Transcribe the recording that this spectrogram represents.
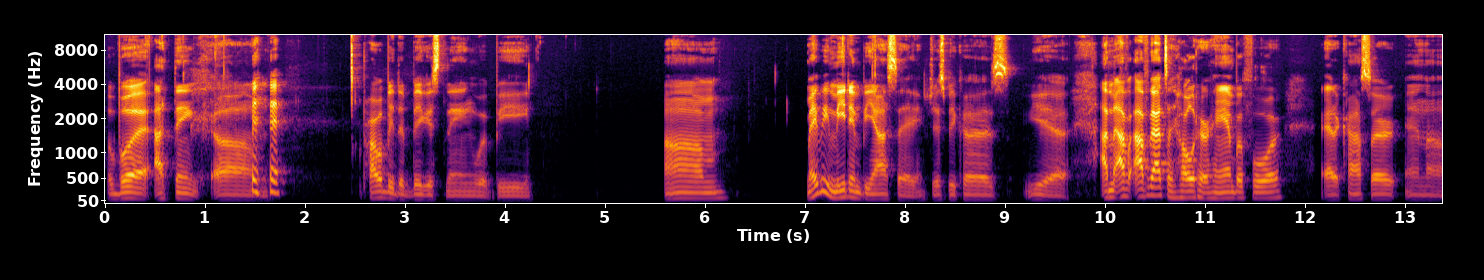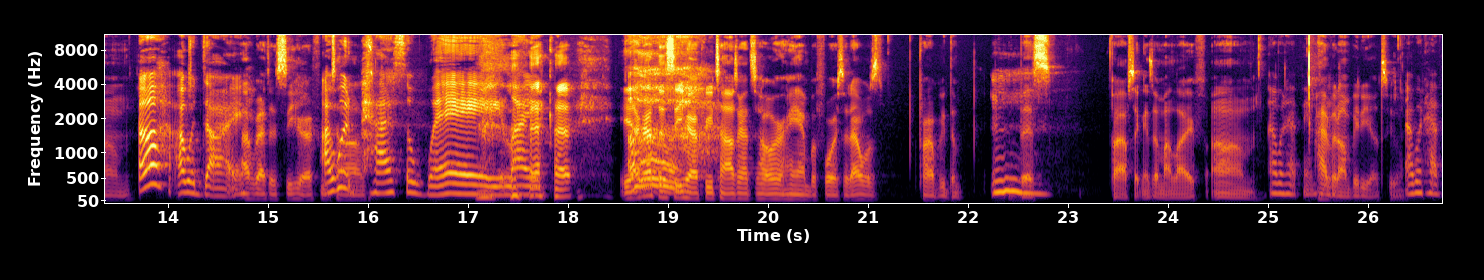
but I think um, probably the biggest thing would be um maybe meeting Beyonce just because yeah I mean I've, I've got to hold her hand before at a concert and um Oh, I would die. I've got to see her a few I times. would pass away. Like, yeah, I got to see her a few times. I got to hold her hand before, so that was probably the mm, best five seconds of my life. Um, I would have fainted. I have it on video too. I would have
